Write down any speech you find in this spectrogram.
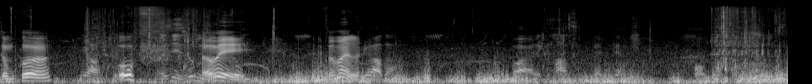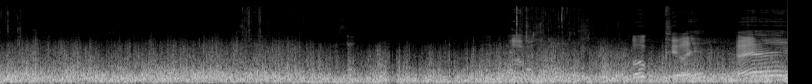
Comme quoi, hein Regarde. Oh Vas-y, zoom. Ah zoom, ouais. zoom. Pas mal. Regarde. Ouais, elle est grasse, belle perche. Oh, Oh purée. Ouais.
